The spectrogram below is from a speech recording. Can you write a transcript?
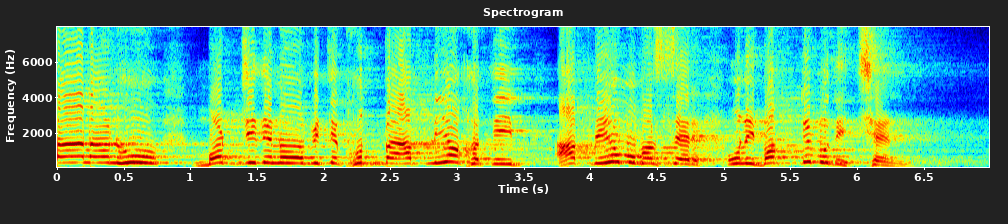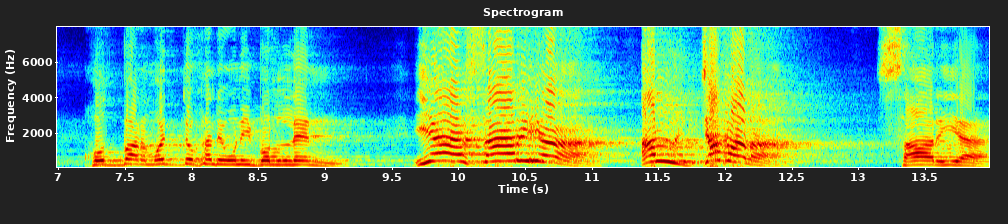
তাআলা আনহু মসজিদে নববীতে খুতবা, আপনিও খতিব আপনিও মুফাসসির, উনি বক্তব্য দিচ্ছেন। খুতবার মধ্যখানে উনি বললেন, ইয়া সারিয়া আল জাবালা সারিয়া,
